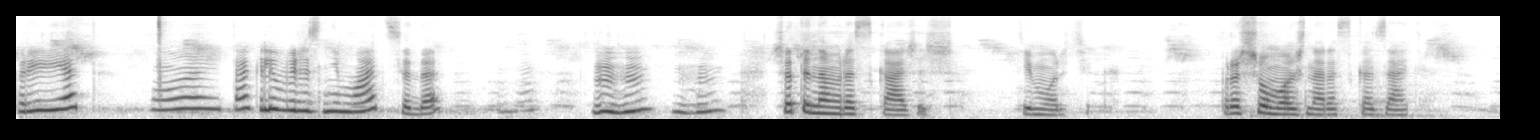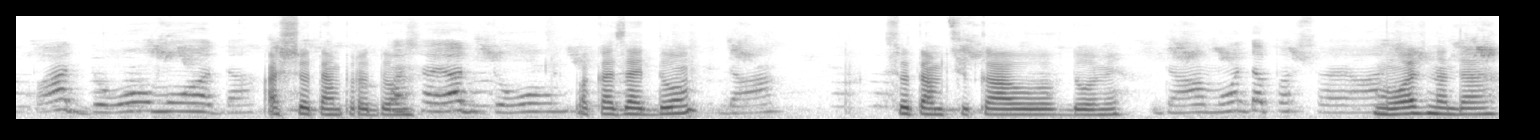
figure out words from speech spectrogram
Привіт! Ой, так любиш зніматися, да? Угу, угу. Що ти нам розкажеш, Тимурчик? Про що можна розказати? По дому, да. А що там про дом? Посадят дом, Показати дом? да. Що там цікавого в домі? Да, мода посадят. Можна, да.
